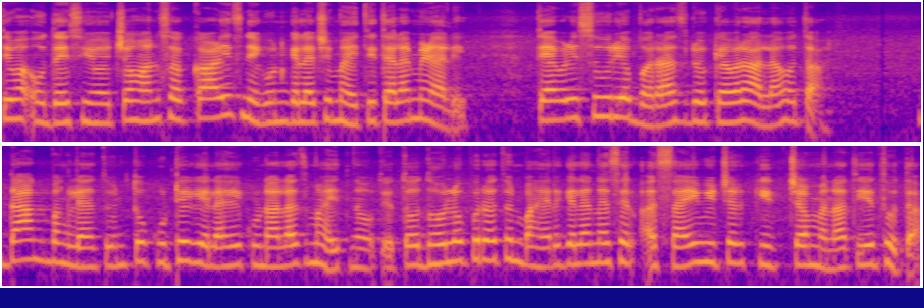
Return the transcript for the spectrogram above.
तेव्हा उदयसिंह चव्हाण सकाळीच निघून गेल्याची माहिती त्याला मिळाली. त्यावेळी सूर्य बराच डोक्यावर आला होता. डाक बंगल्यातून तो कुठे गेला हे कुणालाच माहीत नव्हते. तो धौलपुरातून बाहेर गेला नसेल असाही विचार कीतच्या मनात येत होता.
